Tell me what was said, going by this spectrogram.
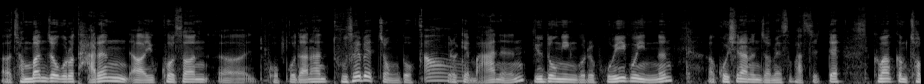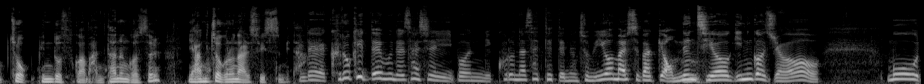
어, 전반적으로 다른 어, 6호선 어, 곳보다는 한 두세 배 정도 어. 이렇게 많은 유동 인구를 보이고 있는 어, 곳이라는 점에서 봤을 때 그만큼 접촉 빈도수가 많다는 것을 양적으로는 알 수 있습니다. 네, 그렇기 때문에 사실 이번 코로나 사태 때는 좀 위험할 수밖에 없는 음. 지역인 거죠. 뭐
